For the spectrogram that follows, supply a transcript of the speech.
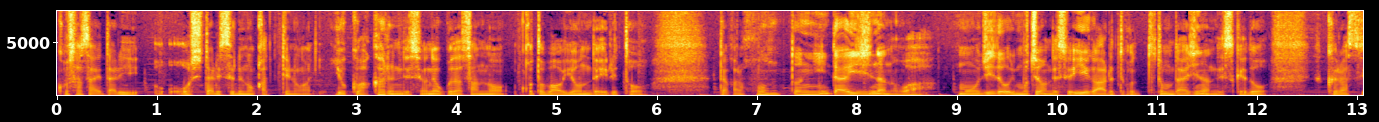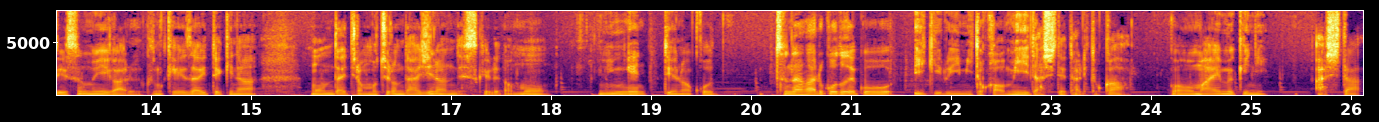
こう支えたり押したりするのかっていうのがよくわかるんですよね。奥田さんの言葉を読んでいると。だから本当に大事なのは文字通りもちろんですよ家があるってこととても大事なんですけど暮らす住む家があるこの経済的な問題っていうのはもちろん大事なんですけれども人間っていうのはこうつながることでこう生きる意味とかを見出してたりとかこう前向きに明日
